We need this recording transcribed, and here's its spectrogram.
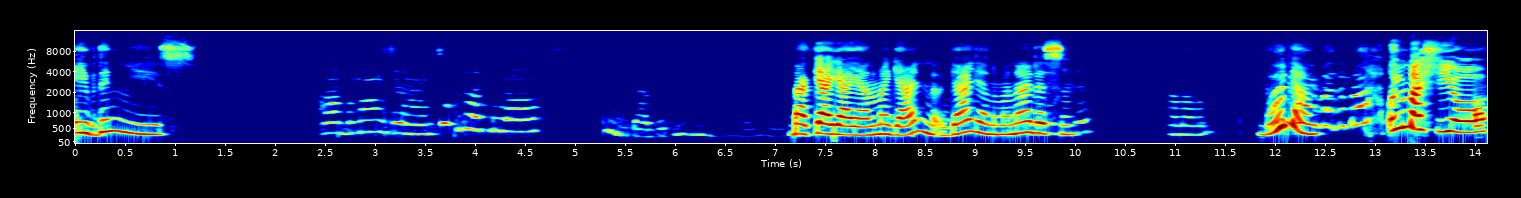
Evde miyiz? Aa bunu alacağım. Çok tatlı ya. Bak gel gel yanıma gel. Gel yanıma neredesin? Alalım. Ben. Oyun başlıyor.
